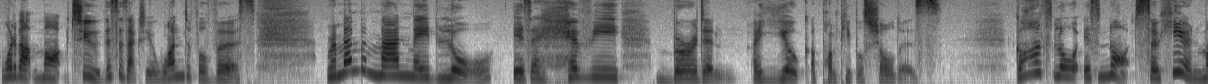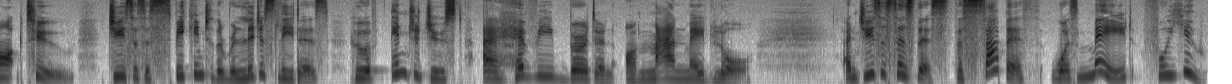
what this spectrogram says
What about Mark 2? This is actually a wonderful verse. Remember, man made law is a heavy burden, a yoke upon people's shoulders. God's law is not. So, here in Mark 2, Jesus is speaking to the religious leaders who have introduced a heavy burden of man made law. And Jesus says this the Sabbath was made for you,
